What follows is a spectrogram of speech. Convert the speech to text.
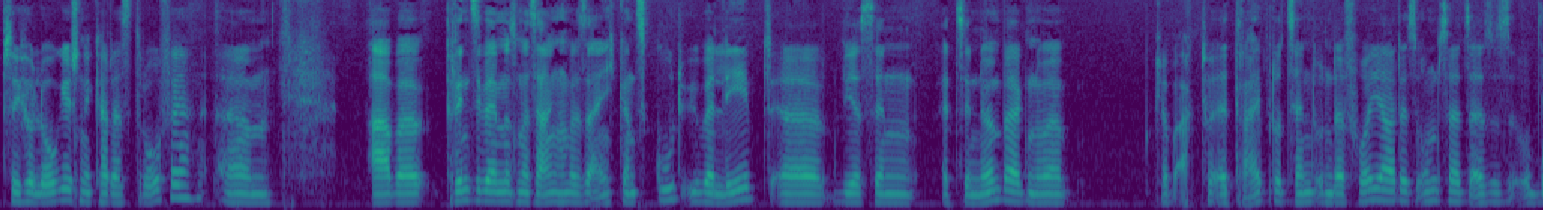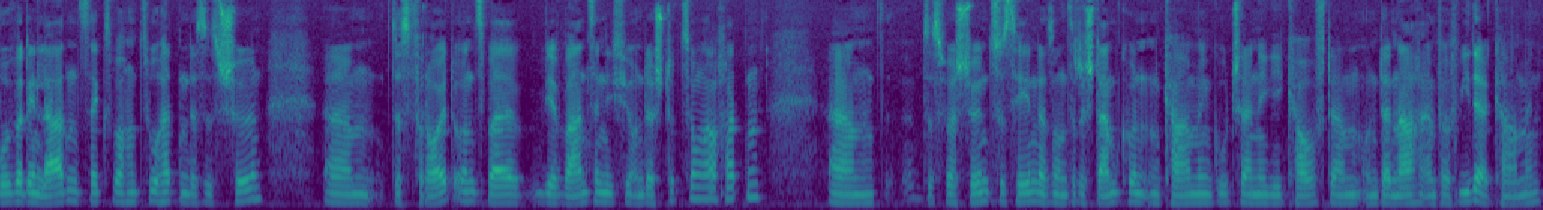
psychologisch eine Katastrophe. Ähm, aber prinzipiell muss man sagen, haben wir das eigentlich ganz gut überlebt. Äh, wir sind jetzt in Nürnberg nur ich glaube, aktuell 3% unter Vorjahresumsatz. Also, es, obwohl wir den Laden sechs Wochen zu hatten, das ist schön. Ähm, das freut uns, weil wir wahnsinnig viel Unterstützung auch hatten. Ähm, das war schön zu sehen, dass unsere Stammkunden kamen, Gutscheine gekauft haben und danach einfach wieder kamen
